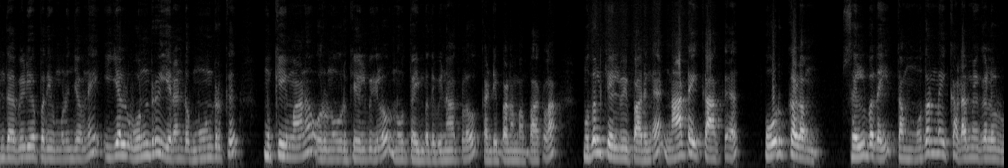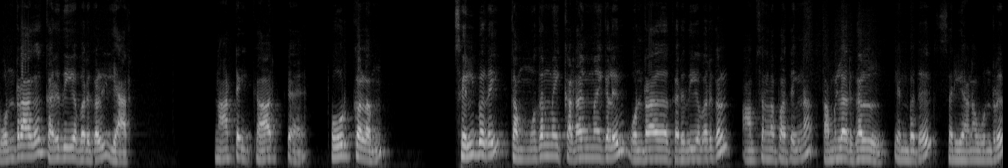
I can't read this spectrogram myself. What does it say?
இந்த வீடியோ பதிவு முடிஞ்சவொடனே இயல் ஒன்று இரண்டு மூன்றுக்கு முக்கியமான ஒரு நூறு கேள்விகளோ நூற்றி ஐம்பது வினாக்களோ கண்டிப்பாக நம்ம பார்க்கலாம். முதல் கேள்வி பாருங்கள் நாட்டை காக்க போர்க்களம் செல்வதை தம் முதன்மை கடமைகளுள் ஒன்றாக கருதியவர்கள் யார்? நாட்டை காக்க போர்க்களம் செல்வதை தம் முதன்மை கடமைகளில் ஒன்றாக கருதியவர்கள் ஆப்ஷனில் பார்த்தீங்கன்னா தமிழர்கள் என்பது சரியான ஒன்று.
